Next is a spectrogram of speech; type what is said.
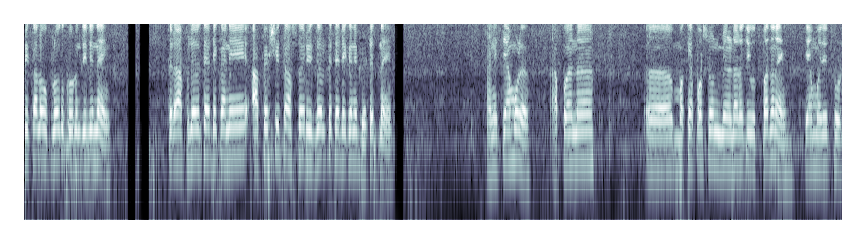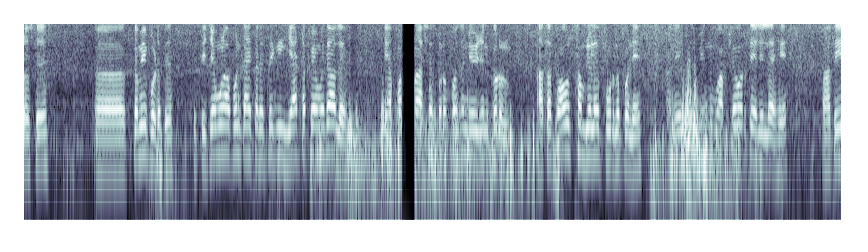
पिकाला उपलब्ध करून दिली नाही तर आपल्याला त्या ठिकाणी अपेक्षित असं रिझल्ट त्या ठिकाणी भेटत नाही. आणि त्यामुळं आपण मक्यापासून मिळणारं जे उत्पादन आहे त्यामध्ये थोडंसं कमी पडतं. तर त्याच्यामुळं आपण काय करायचं की या टप्प्यामध्ये आलं की आपण अशा स्वरूपाचं नियोजन करून आता पाऊस थांबलेला आहे पूर्णपणे आणि जमीन वापशावरती आलेलं आहे. अति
